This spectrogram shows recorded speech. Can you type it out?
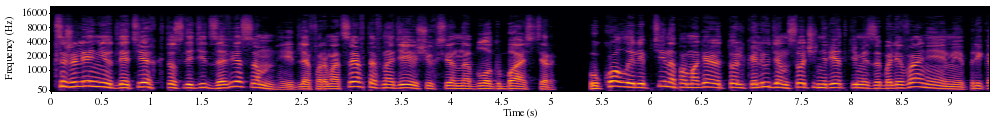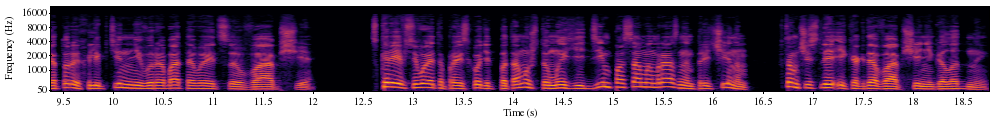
К сожалению, для тех, кто следит за весом, и для фармацевтов, надеющихся на блокбастер, уколы лептина помогают только людям с очень редкими заболеваниями, при которых лептин не вырабатывается вообще. Скорее всего, это происходит потому, что мы едим по самым разным причинам, в том числе и когда вообще не голодны.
